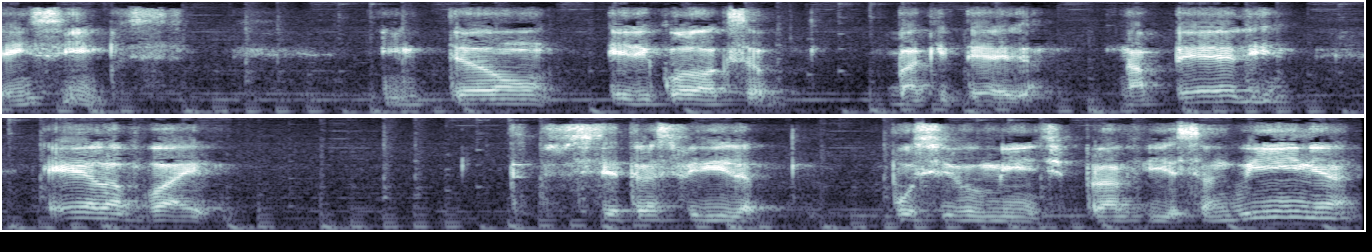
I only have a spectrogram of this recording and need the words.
Bem simples. Então, ele coloca essa bactéria na pele, ela vai ser transferida possivelmente para a via sanguínea,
